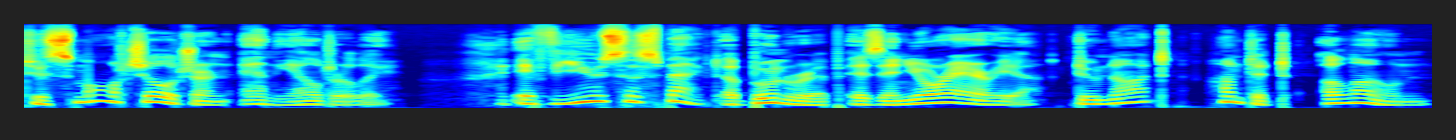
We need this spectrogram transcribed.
to small children and the elderly. If you suspect a boonarip is in your area, do not hunt it alone.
